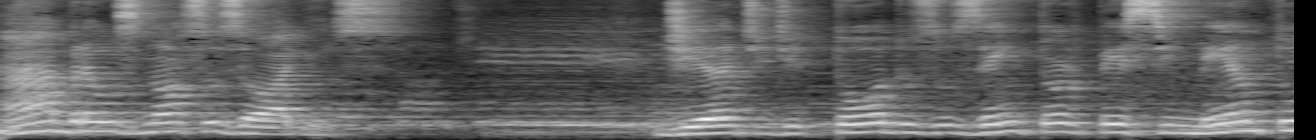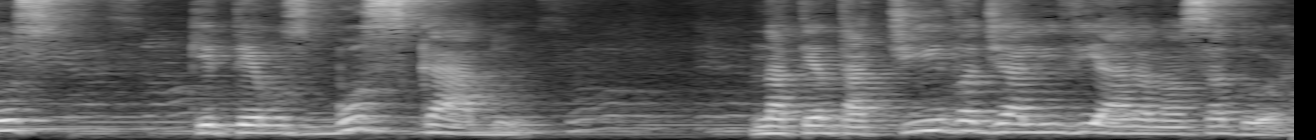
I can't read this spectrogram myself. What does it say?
Abra os nossos olhos diante de todos os entorpecimentos que temos buscado na tentativa de aliviar a nossa dor.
